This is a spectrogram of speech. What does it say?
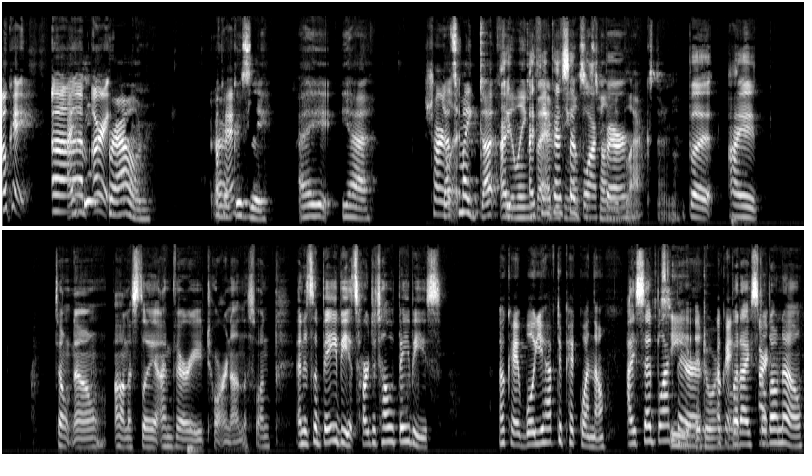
Okay. I Um, think all right. brown or Okay. grizzly. I yeah, Charlotte. that's my gut feeling. I but think I said black bear. black. So I but I don't know. Honestly, I'm very torn on this one. And it's a baby. It's hard to tell with babies. Okay, well, you have to pick one though. I said black See, bear, adorable. Okay. but I still Alright. don't know.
